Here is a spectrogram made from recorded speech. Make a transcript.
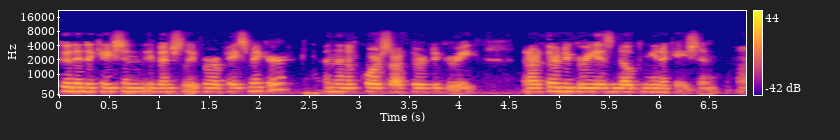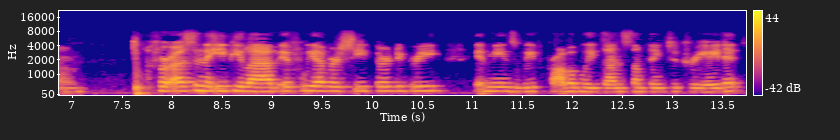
good indication eventually for a pacemaker. And then, of course, our third degree. And our third degree is no communication. Um, for us in the EP lab, if we ever see third degree, it means we've probably done something to create it.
